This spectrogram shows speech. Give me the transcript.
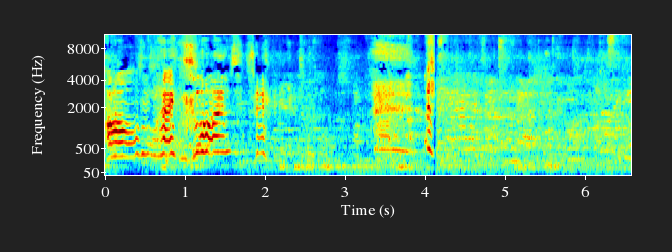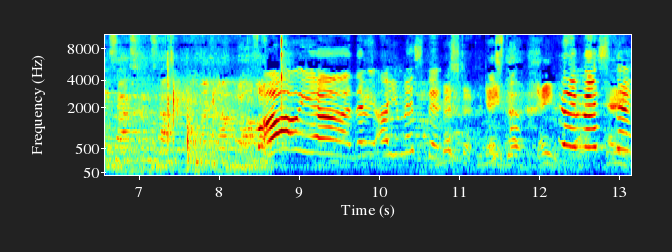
Oh my gosh. oh yeah, there oh you missed it. Missed it. Game. Game. I missed Game. it.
